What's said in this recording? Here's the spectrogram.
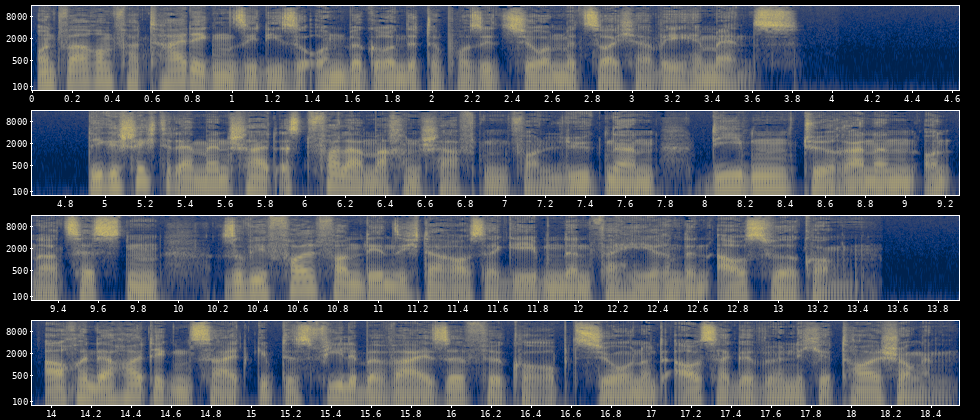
Und warum verteidigen sie diese unbegründete Position mit solcher Vehemenz? Die Geschichte der Menschheit ist voller Machenschaften von Lügnern, Dieben, Tyrannen und Narzissten sowie voll von den sich daraus ergebenden verheerenden Auswirkungen. Auch in der heutigen Zeit gibt es viele Beweise für Korruption und außergewöhnliche Täuschungen.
